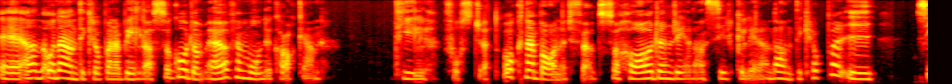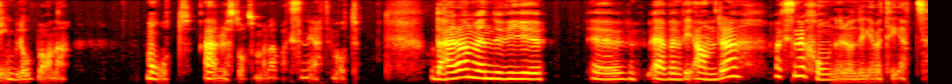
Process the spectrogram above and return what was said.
Eh, och när antikropparna bildas så går de över moderkakan till fostret och när barnet föds så har den redan cirkulerande antikroppar i sin blodbana mot RS då som man har vaccinerat emot. Och det här använder vi ju eh, även vid andra vaccinationer under graviditet.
